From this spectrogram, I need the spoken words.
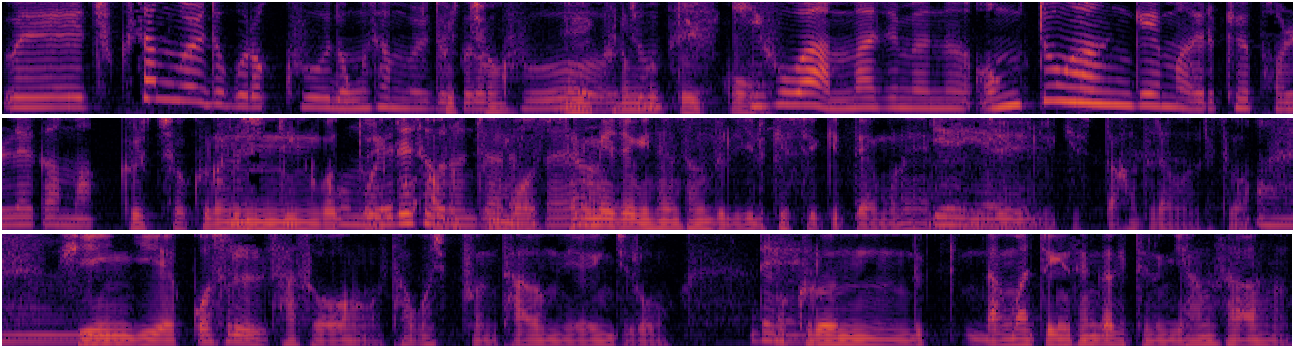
왜 축산물도 그렇고 농산물도 어. 그렇죠. 그렇고 예, 그런 좀 것도 있고. 기후와 안 맞으면은 엉뚱한 게 막 이렇게 벌레가 막 그렇죠. 그런 수도 있고 것도 뭐 이래서 그런 줄뭐 알았어요. 생매적인 현상들을 일으킬 수 있기 때문에 예, 문제를 예. 일으킬 수 있다 하더라고요. 그래서 어, 비행기에 꽃을 사서 타고 싶은 다음 여행지로 네. 뭐 그런 느- 낭만적인 생각이 드는 게 항상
